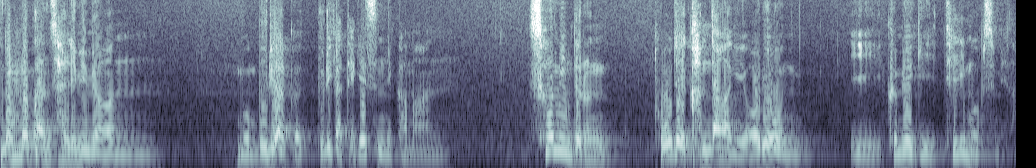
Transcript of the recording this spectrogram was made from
넉넉한 살림이면 뭐 무리할 것, 무리가 되겠습니까만 서민들은 도저히 감당하기 어려운 이 금액이 틀림없습니다.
